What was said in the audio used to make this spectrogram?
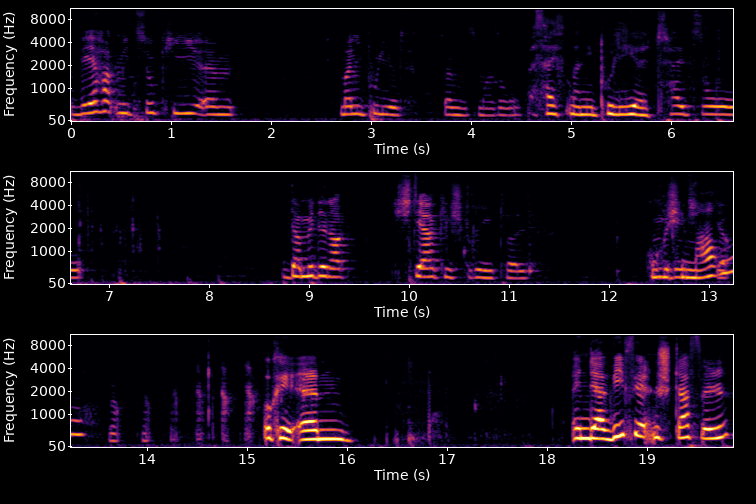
Wer hat Mitsuki ähm, manipuliert? Sagen wir es mal so. Was heißt manipuliert? Halt so, damit er nach Stärke strebt halt. Orochimaru? Ja, ja, ja, ja, ja, ja. Okay, ähm. In der wievielten Staffel?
